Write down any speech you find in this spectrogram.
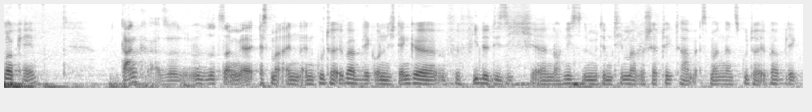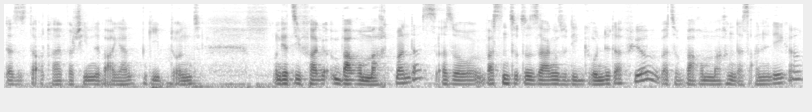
Okay. Danke. Also sozusagen erstmal ein, ein, guter Überblick und ich denke für viele, die sich äh, noch nicht mit dem Thema beschäftigt haben, erstmal ein ganz guter Überblick, dass es da auch drei verschiedene Varianten gibt und und jetzt die Frage, warum macht man das? Also was sind sozusagen so die Gründe dafür? Also warum machen das Anleger?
